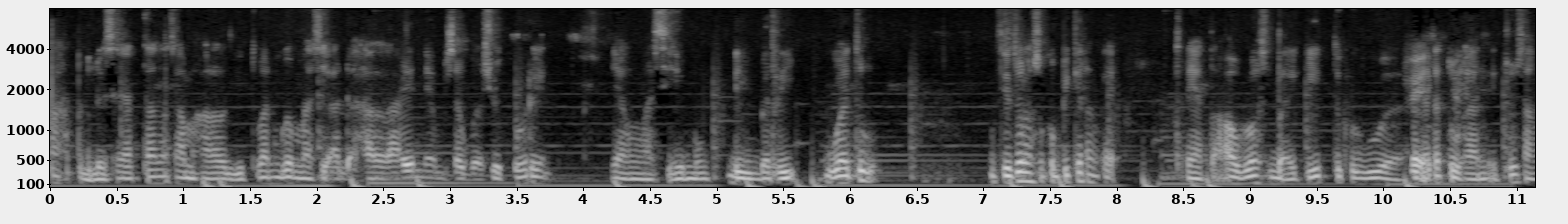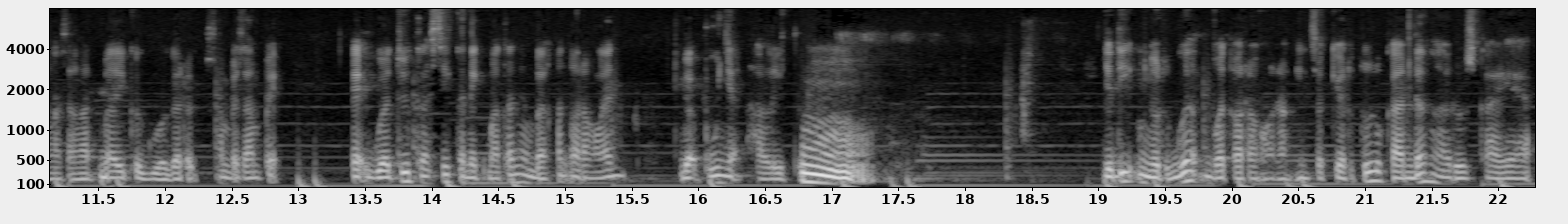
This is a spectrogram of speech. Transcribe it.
ah peduli setan sama hal gituan gue masih ada hal lain yang bisa gue syukurin yang masih diberi. Gue tuh itu langsung kepikiran kayak ternyata Allah sebaik itu ke gue ternyata Tuhan itu sangat-sangat baik ke gue Gara- sampai-sampai kayak gue tuh kasih kenikmatan yang bahkan orang lain nggak punya hal itu. Hmm. jadi menurut gue buat orang-orang insecure tuh lu kadang harus kayak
